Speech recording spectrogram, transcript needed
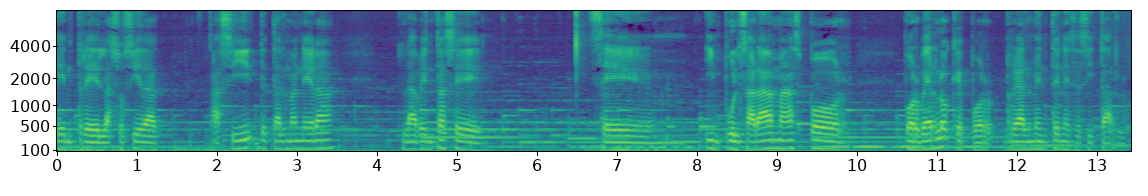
entre la sociedad. Así, de tal manera, la venta se, se impulsará más por, por verlo que por realmente necesitarlo.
